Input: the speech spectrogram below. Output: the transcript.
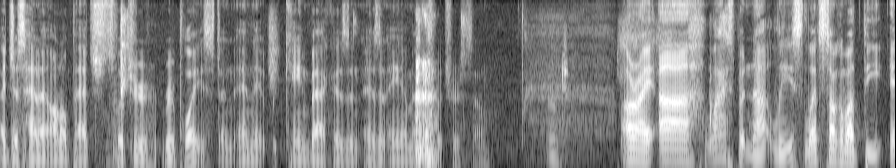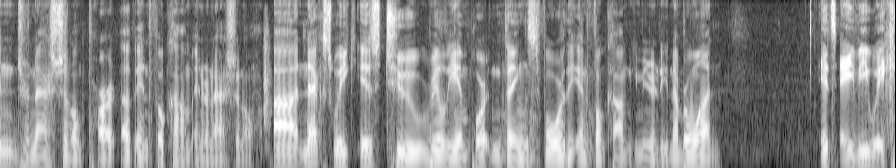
I just had an Autopatch switcher replaced, and, and it came back as an as an AMX switcher. So, okay. all right. Uh, last but not least, let's talk about the international part of InfoComm International. Uh, next week is two really important things for the InfoComm community. Number one, it's AV week.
